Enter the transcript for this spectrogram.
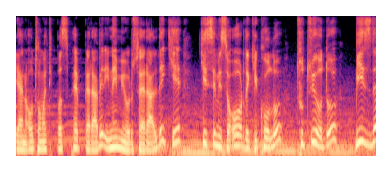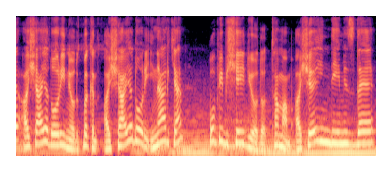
Yani otomatik basıp hep beraber inemiyoruz herhalde ki Kisimisi oradaki kolu tutuyordu. Biz de aşağıya doğru iniyorduk. Bakın aşağıya doğru inerken Poppy bir şey diyordu. Tamam aşağı indiğimizde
